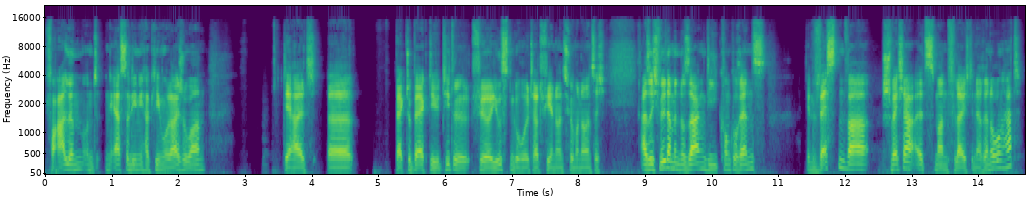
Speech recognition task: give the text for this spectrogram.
vor allem und in erster Linie Hakim Olajuwon, der halt äh, Back-to-Back die Titel für Houston geholt hat, 94, 95. Also ich will damit nur sagen, die Konkurrenz im Westen war schwächer, als man vielleicht in Erinnerung hat.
